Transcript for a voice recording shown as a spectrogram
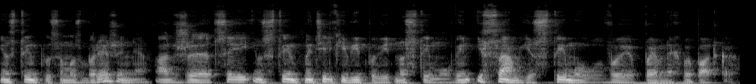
інстинкту самозбереження, адже цей інстинкт не тільки відповідь на стимул, він і сам є стимул в певних випадках.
